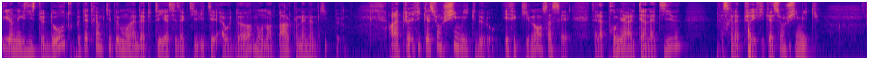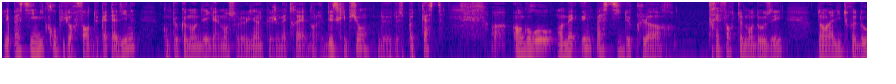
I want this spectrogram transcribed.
Il en existe d'autres, peut-être un petit peu moins adaptées à ces activités outdoor, mais on en parle quand même un petit peu. Alors la purification chimique de l'eau, effectivement, ça c'est la première alternative, ça serait la purification chimique. Les pastilles micro-pures fortes de catadine, qu'on peut commander également sur le lien que je mettrai dans la description de, ce podcast. En gros, on met une pastille de chlore très fortement dosée dans un litre d'eau,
